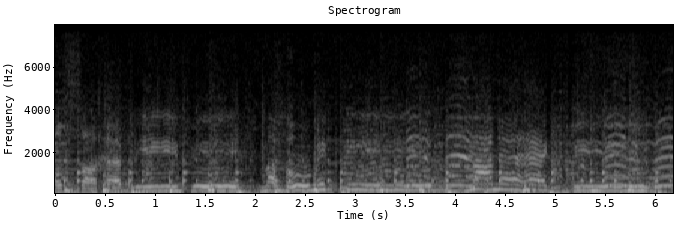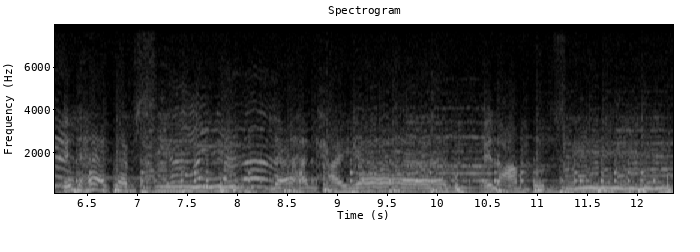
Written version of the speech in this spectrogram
قصة خفيفة مفهوم كتير معناها كبير إلها تفسير لها الحياة اللي عم بتصير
